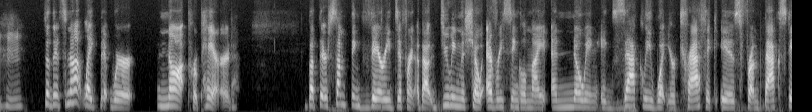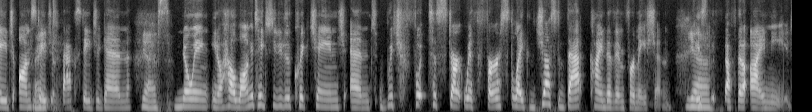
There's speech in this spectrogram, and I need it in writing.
Mhm. so it's not like that we're not prepared but there's something very different about doing the show every single night and knowing exactly what your traffic is from backstage on stage Right. and backstage again Yes. knowing you know how long it takes you to do the quick change and which foot to start with first like just that kind of information Yeah. is the stuff that i need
